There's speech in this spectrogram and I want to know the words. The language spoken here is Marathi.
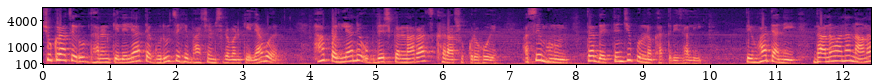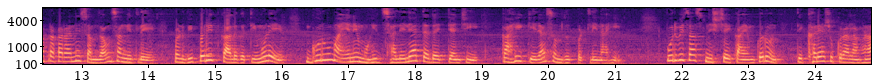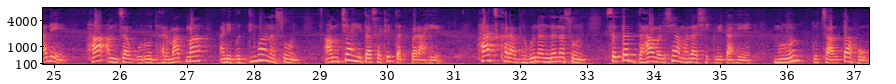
शुक्राचे रूप धारण केलेल्या त्या गुरुचे हे भाषण श्रवण केल्यावर हा पहिल्याने उपदेश करणाराच खरा शुक्र होय असे म्हणून त्या दैत्यांची पूर्ण खात्री झाली. तेव्हा त्याने दानवांना नाना प्रकाराने समजावून सांगितले पण विपरीत कालगतीमुळे गुरु मायेने मोहित झालेल्या त्या दैत्यांची काही केल्या समजूत पटली नाही. पूर्वीचाच निश्चय कायम करून ते खऱ्या शुक्राला म्हणाले हा आमचा गुरु धर्मात्मा आणि बुद्धिमान असून आमच्या हितासाठी तत्पर आहे. हाच खरा भृगुनंदन असून सतत दहा वर्षे आम्हाला शिकवित आहे. म्हणून तू चालता हो.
